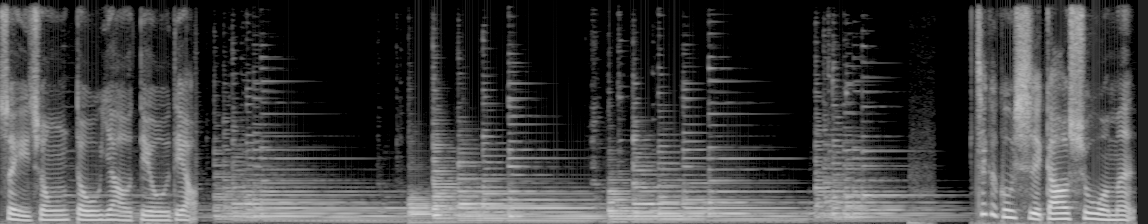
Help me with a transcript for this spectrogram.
最终都要丢掉。这个故事告诉我们：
